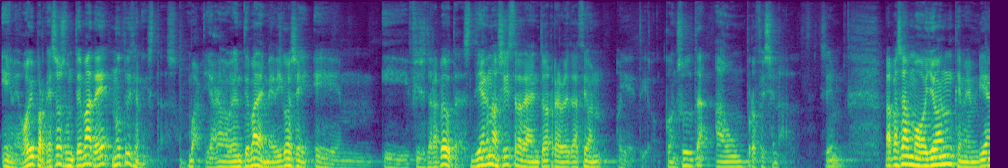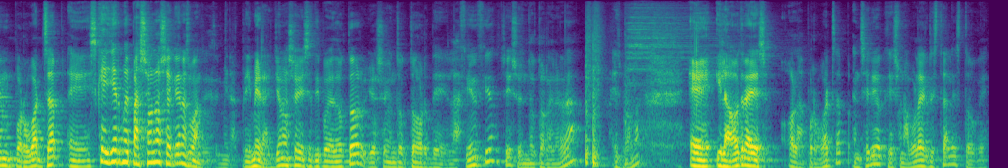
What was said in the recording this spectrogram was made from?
Y me voy porque eso es un tema de nutricionistas. Bueno, y ahora me voy a un tema de médicos y, fisioterapeutas. Diagnosis, tratamiento, rehabilitación. Oye, tío, consulta a un profesional. ¿sí? Me ha pasado un mogollón que me envían por WhatsApp. Eh, es que ayer me pasó no sé qué, no sé cuánto. Mira, primera, yo no soy ese tipo de doctor. Yo soy un doctor de la ciencia. Sí, soy un doctor de verdad. Es broma. Eh, y la otra es, hola, por WhatsApp. ¿En serio? ¿Que es una bola de cristal esto o qué?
